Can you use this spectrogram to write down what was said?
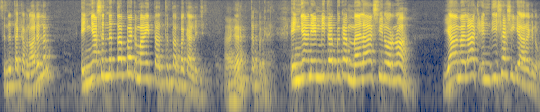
ስንጠቀም ነው አይደለም። እኛ ስንጠበቅ ማን ትጠበቃለች? ሀገር ትጠበቃል። እኛን የሚጠብቀን መልአክ ሲኖር ነዋ። ያ መልአክ እንዲሸሽ እያደረግ ነው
